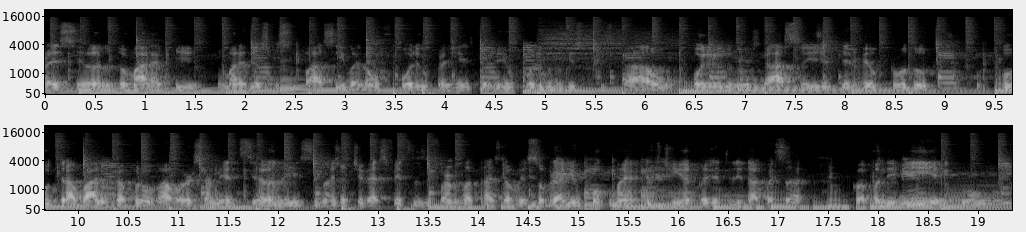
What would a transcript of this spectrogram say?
para esse ano, tomara que, tomara Deus que isso passe e vai dar um fôlego para gente também, um fôlego no risco fiscal, um fôlego nos gastos aí, a gente teve todo o, o trabalho para aprovar o orçamento esse ano aí, se nós já tivesse feito as reformas lá atrás, talvez sobraria um pouco mais de dinheiro para a gente lidar com essa com a pandemia e, com, e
